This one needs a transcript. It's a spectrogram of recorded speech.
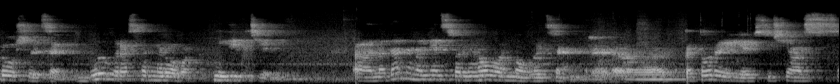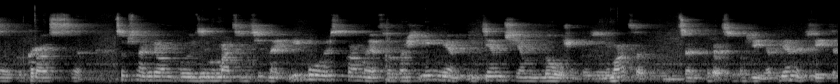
прошлый центр, был расформирован неэффективно. А, На данный момент сформирован новый центр, а, который сейчас а, как раз, собственно говоря, он будет заниматься действительно и поиском, и освобождением, и тем, чем должен был заниматься Центр освобождения пленных все эти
